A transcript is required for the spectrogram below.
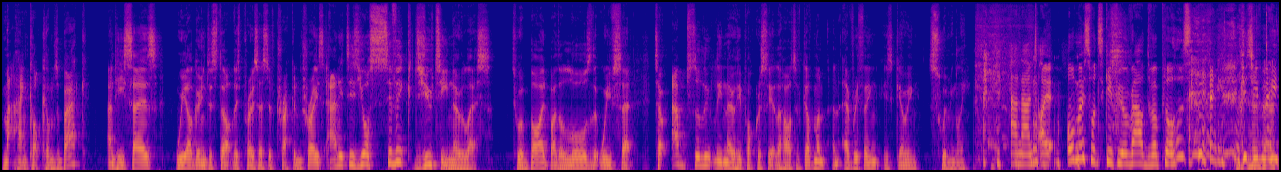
Matt Hancock comes back and he says, We are going to start this process of track and trace, and it is your civic duty, no less, to abide by the laws that we've set. So, absolutely no hypocrisy at the heart of government, and everything is going swimmingly. Anand, I almost want to give you a round of applause because you've made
